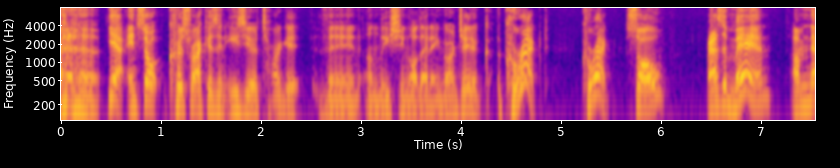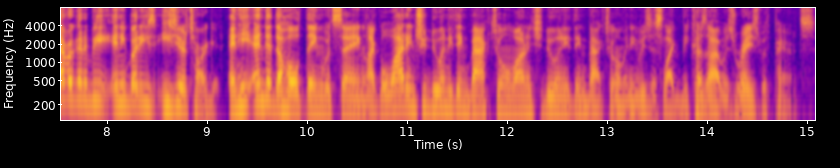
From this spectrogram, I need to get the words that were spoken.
yeah, and so Chris Rock is an easier target than unleashing all that anger on Jada. C- correct, correct. So, as a man, I'm never going to be anybody's easier target. And he ended the whole thing with saying, like, well, why didn't you do anything back to him? Why didn't you do anything back to him? And he was just like, because I was raised with parents.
